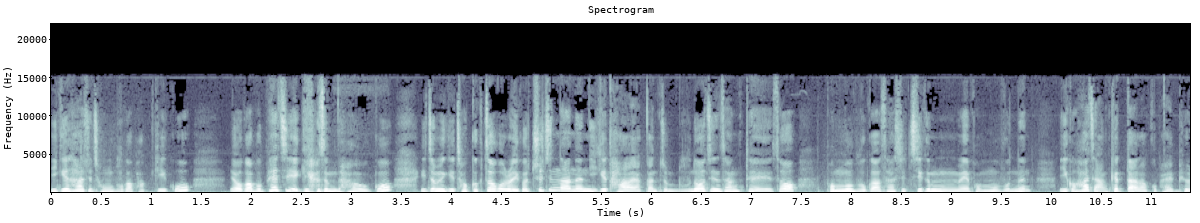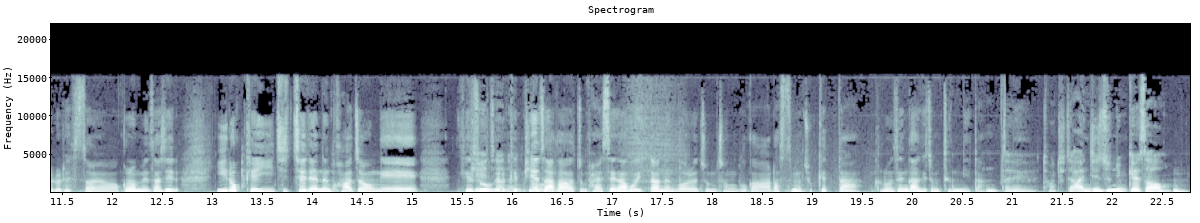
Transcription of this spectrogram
이게 사실 정부가 바뀌고 여가부 폐지 얘기가 좀 나오고 이 좀 이게 적극적으로 이걸 추진하는 이게 다 약간 좀 무너진 상태에서 법무부가 사실 지금의 법무부는 이거 하지 않겠다라고 발표를 했어요. 그러면 사실 이렇게 이 지체되는 과정에 계속 이렇게 피해자가 또. 좀 발생하고 있다는 거를 좀 정부가 알았으면 좋겠다 그런 생각이 좀 듭니다. 네. 네. 청취자 안진수님께서 음.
